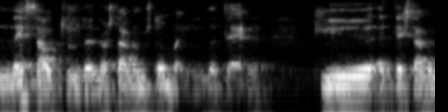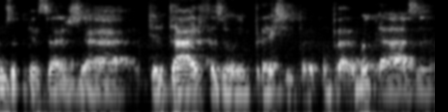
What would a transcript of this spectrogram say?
Nessa altura, nós estávamos tão bem em Inglaterra que até estávamos a pensar já tentar fazer um empréstimo para comprar uma casa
